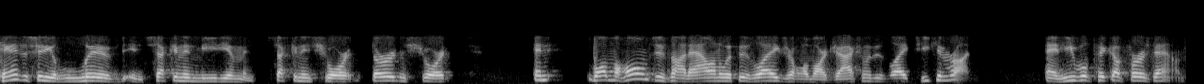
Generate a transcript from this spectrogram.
Kansas City lived in second and medium and second and short, third and short. And while Mahomes is not Allen with his legs or Lamar Jackson with his legs, he can run, and he will pick up first downs.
